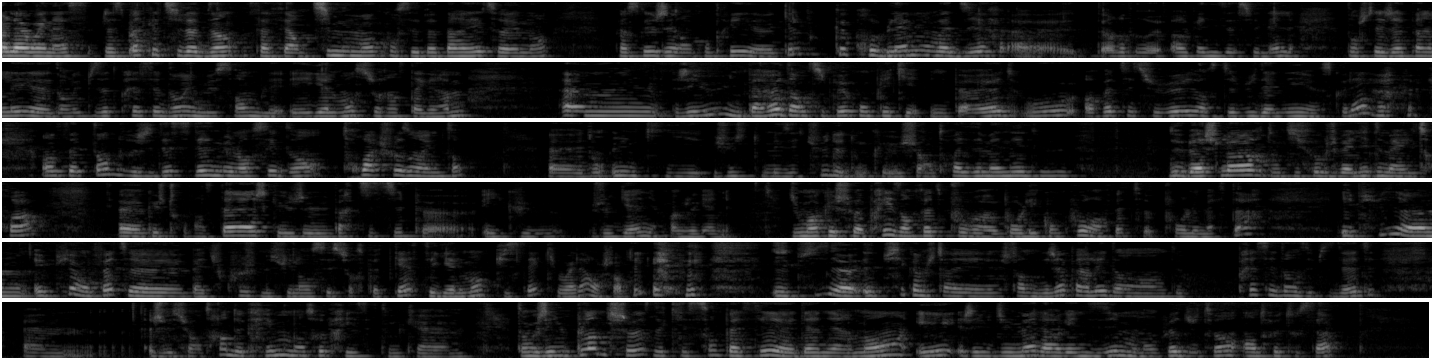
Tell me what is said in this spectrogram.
Hola, buenas. J'espère que tu vas bien. Ça fait un petit moment qu'on ne s'est pas parlé, toi et moi, parce que j'ai rencontré euh, quelques problèmes, on va dire, euh, d'ordre organisationnel, dont je t'ai déjà parlé euh, dans l'épisode précédent, il me semble, et également sur Instagram. j'ai eu une période un petit peu compliquée, une période où, en fait, si tu veux, dans ce début d'année scolaire, en septembre, j'ai décidé de me lancer dans trois choses en même temps. dont une qui est juste mes études, donc je suis en troisième année de, de bachelor, donc il faut que je valide ma L3, euh, que je trouve un stage, que je participe euh, et que je gagne, enfin que je gagne, du moins que je sois prise en fait pour, euh, pour les concours, en fait, pour le master. Et puis, et puis en fait, bah, du coup, je me suis lancée sur ce podcast également, QSEC, voilà, enchantée. et, puis, et puis, comme je t'en ai, déjà parlé dans de précédents épisodes, je suis en train de créer mon entreprise. Donc, euh, donc j'ai eu plein de choses qui se sont passées euh, dernièrement et j'ai eu du mal à organiser mon emploi du temps entre tout ça.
